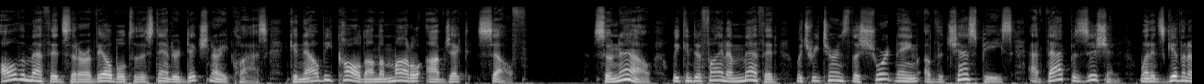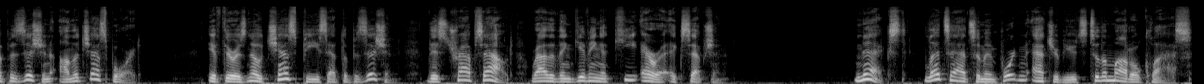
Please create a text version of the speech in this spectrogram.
All the methods that are available to the standard dictionary class can now be called on the model object self. So now we can define a method which returns the short name of the chess piece at that position when it's given a position on the chessboard. If there is no chess piece at the position, this traps out rather than giving a key error exception. Next, let's add some important attributes to the model class.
